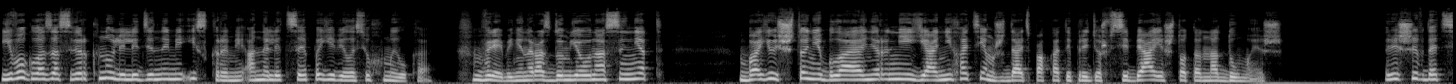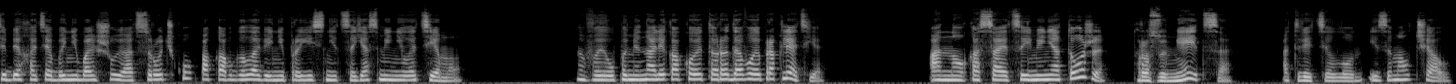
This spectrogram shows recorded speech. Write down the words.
Его глаза сверкнули ледяными искрами, а на лице появилась ухмылка. Времени на раздумья у нас нет. Боюсь, что ни Блайнер, ни я не хотим ждать, пока ты придешь в себя и что-то надумаешь. Решив дать себе хотя бы небольшую отсрочку, пока в голове не прояснится, я сменила тему. Вы упоминали какое-то родовое проклятие. Оно касается и меня тоже? Разумеется, ответил он и замолчал.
